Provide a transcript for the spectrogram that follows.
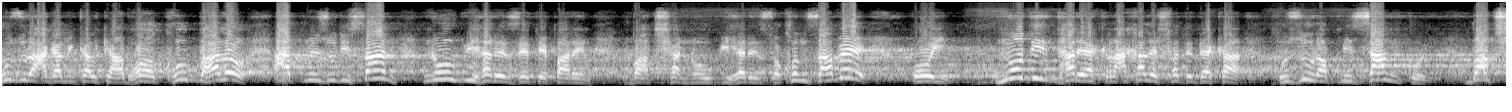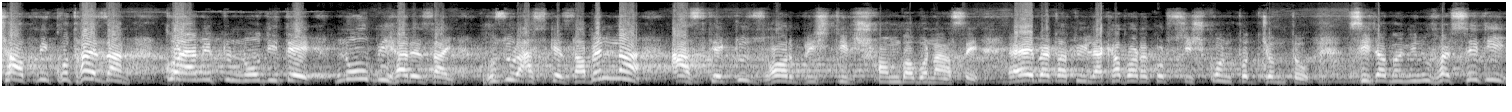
হুজুর, আগামীকালকে আবহাওয়া খুব ভালো। আপনি যদি চান, নৌবিহারে যেতে পারেন। বাদশাহ নৌবিহারে যখন যাবে, ওই নদীর ধারে এক রাখালের সাথে দেখা, হুজুর, আপনি যান কই? বাদশাহ, আপনি কোথায় যান? কয়, আমি একটু নদীতে, নৌবিহারে যাই। হুজুর, আজকে যাবেন না? আজকে একটু ঝড় বৃষ্টির সম্ভাবনা আছে। এই বেটা, তুই লেখাপড়া করছিস কোন পর্যন্ত? সিটাগং ইউনিভার্সিটি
